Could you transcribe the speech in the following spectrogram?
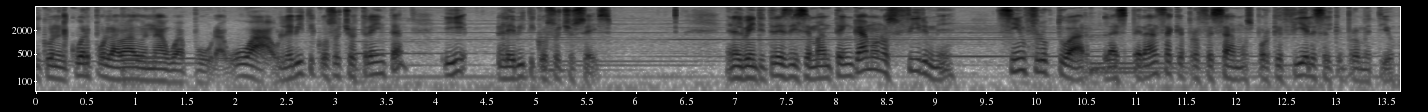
y con el cuerpo lavado en agua pura. ¡Wow! Levíticos 8:30 y Levíticos 8:6. En el 23 dice, mantengámonos firme sin fluctuar la esperanza que profesamos, porque fiel es el que prometió.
